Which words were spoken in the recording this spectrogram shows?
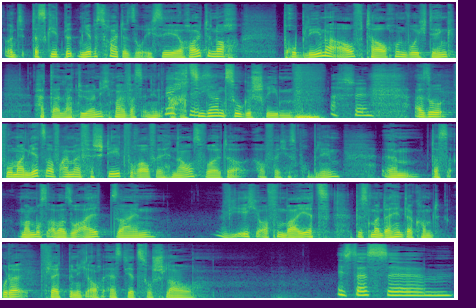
Und das geht mir bis heute so. Ich sehe heute noch Probleme auftauchen, wo ich denke, hat da Ladeur nicht mal was in den Wirklich? 80ern zugeschrieben? Ach schön. Also wo man jetzt auf einmal versteht, worauf er hinaus wollte, auf welches Problem. Ähm, das, man muss aber so alt sein, wie ich offenbar jetzt, bis man dahinter kommt. Oder vielleicht bin ich auch erst jetzt so schlau. Ist das ähm,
